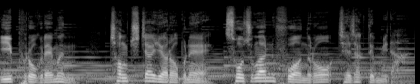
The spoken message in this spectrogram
이 프로그램은 청취자 여러분의 소중한 후원으로 제작됩니다.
